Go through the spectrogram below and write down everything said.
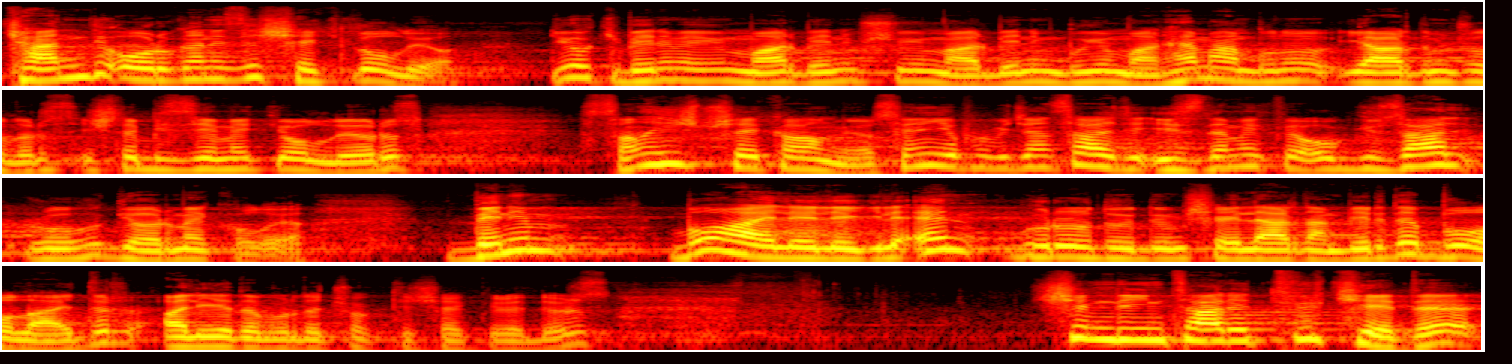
kendi organize şekli oluyor. Diyor ki benim evim var, benim şuyum var, benim buyum var. Hemen bunu yardımcı oluruz. İşte biz yemek yolluyoruz. Sana hiçbir şey kalmıyor. Senin yapabileceğin sadece izlemek ve o güzel ruhu görmek oluyor. Benim bu aileyle ilgili en gurur duyduğum şeylerden biri de bu olaydır. Ali'ye de burada çok teşekkür ediyoruz. Şimdi intihar Türkiye'de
